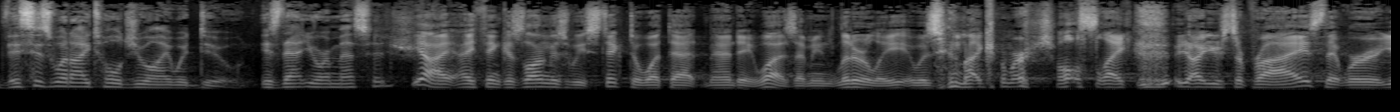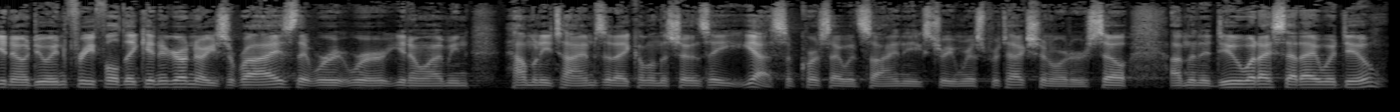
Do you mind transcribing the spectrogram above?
This is what I told you I would do. Is that your message? Yeah, I, I think as long as we stick to what that mandate was. I mean, literally, it was in my commercials. Like, are you surprised that we're you know doing free full day kindergarten? Are you surprised that we're we're you know? I mean, how many times did I come on the show and say yes? Of course, I would sign the extreme risk protection order. So I'm going to do what I said I would do.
